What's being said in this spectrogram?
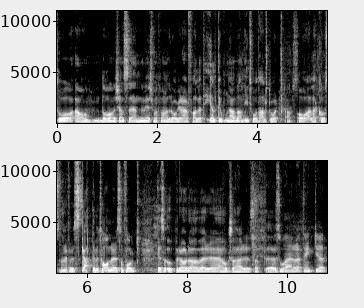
då, ja, då känns det ännu mer som att man har dragit det här fallet helt i onödan i två och ett halvt år. Och alla kostnader för skattebetalare som folk är så upprörda över eh, också här. Så att, eh, Så är det. Och jag tänker,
